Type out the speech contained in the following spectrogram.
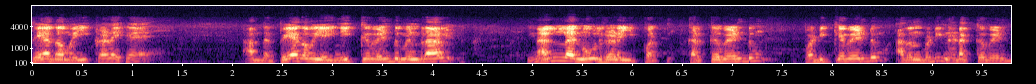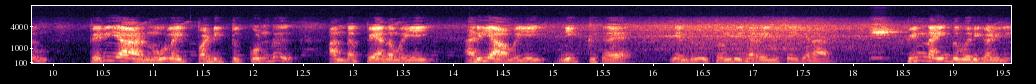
பேதமை களைக. அந்த பேதமையை நீக்க வேண்டுமென்றால் நல்ல நூல்களை கற்க வேண்டும் படிக்க வேண்டும் அதன்படி நடக்க வேண்டும். பெரியார் நூலை படித்துக்கொண்டு அந்த பேதமையை அறியாமையை நீக்குக என்று சொல்லி நிறைவு செய்கிறார். பின் ஐந்து வரிகளில்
